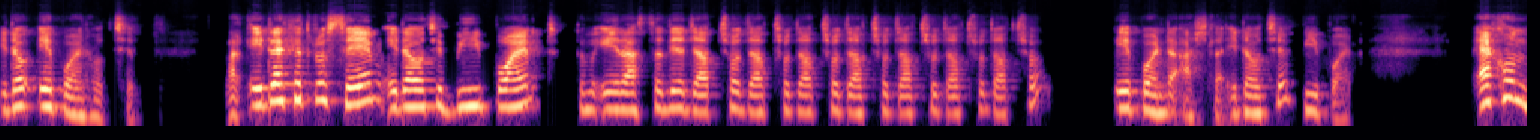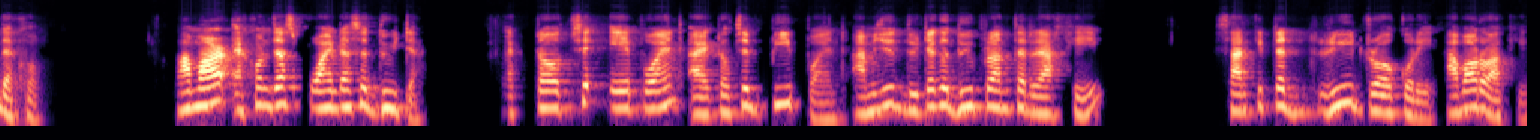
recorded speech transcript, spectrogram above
এটাও এ পয়েন্ট হচ্ছে। আর এটার ক্ষেত্রে সেম এটা হচ্ছে বি পয়েন্ট। তুমি এই রাস্তা দিয়ে যাচ্ছ, যাচ্ছ, যাচ্ছ, যাচ্ছ, যাচ্ছ, যাচ্ছ, যাচ্ছ। এ পয়েন্টে আসলা। এটা হচ্ছে বি পয়েন্ট। এখন দেখো, আমার এখন জাস্ট পয়েন্ট আছে দুইটা একটা হচ্ছে এ পয়েন্ট আর একটা হচ্ছে বি পয়েন্ট। আমি যদি দুইটাকে দুই প্রান্তে রাখি, সার্কিটটা রিড্র করি, আবারও আঁকি।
